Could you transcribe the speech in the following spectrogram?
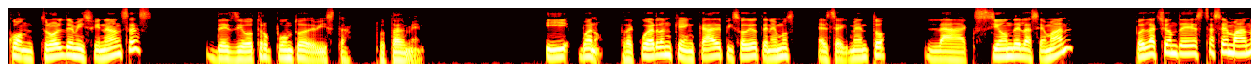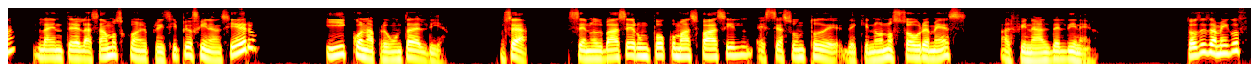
control de mis finanzas desde otro punto de vista, totalmente. Y bueno, recuerdan que en cada episodio tenemos el segmento La acción de la semana. Pues la acción de esta semana la entrelazamos con el principio financiero y con la pregunta del día. O sea, se nos va a hacer un poco más fácil este asunto de, que no nos sobre mes al final del dinero. Entonces, amigos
